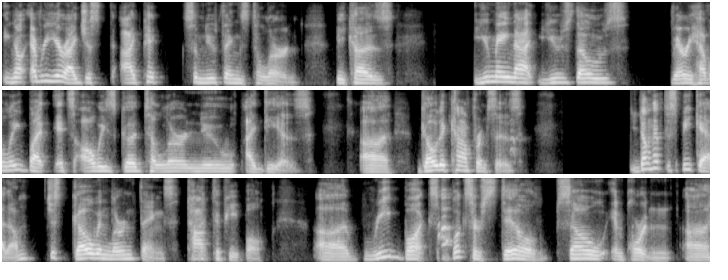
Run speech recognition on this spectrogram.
you know, every year I just I pick some new things to learn because you may not use those very heavily, but it's always good to learn new ideas. Uh, go to conferences. You don't have to speak at them. Just go and learn things. Talk to people. Uh, read books. Books are still so important. Uh,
